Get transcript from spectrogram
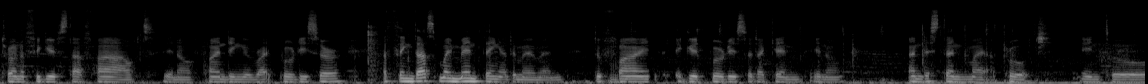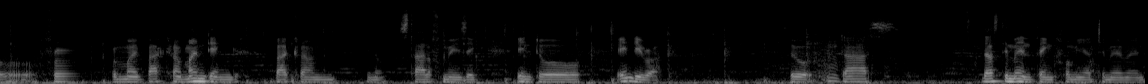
trying to figure stuff out. You know, finding the right producer. I think that's my main thing at the moment to hmm. find a good producer that can you know understand my approach into from, from my background, Manding background, you know, style of music into indie rock. So hmm. that's that's the main thing for me at the moment.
